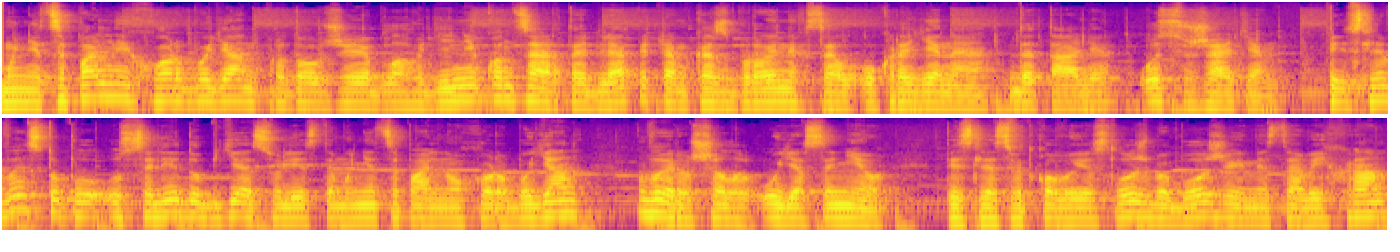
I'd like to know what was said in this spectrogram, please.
Муніципальний хор Боян продовжує благодійні концерти для підтримки Збройних сил України. Деталі у сюжеті. Після виступу у селі Дуб'є солісти муніципального хору Боян вирушили у Ясенів. Після святкової служби Божої місцевий храм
